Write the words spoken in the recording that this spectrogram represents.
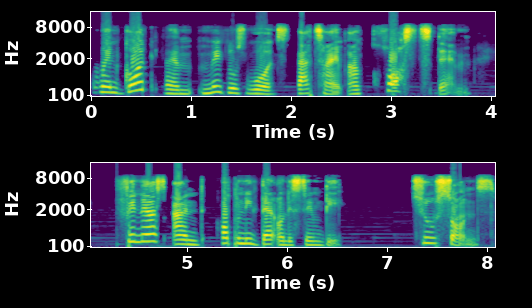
when God um, made those words that time and cursed them, Phinehas and Hophni died on the same day. Two sons.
